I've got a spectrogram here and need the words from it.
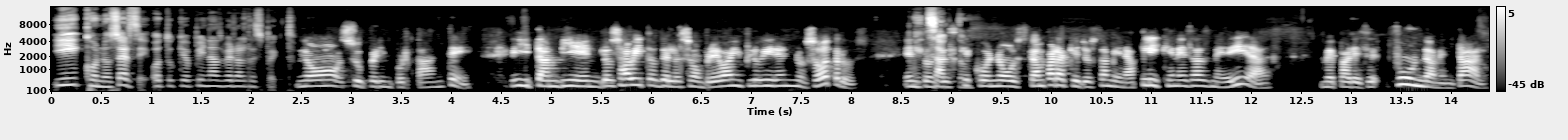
y conocerse. ¿O tú qué opinas, ver al respecto? No, súper importante. Y también los hábitos de los hombres va a influir en nosotros. Entonces, que conozcan para que ellos también apliquen esas medidas me parece fundamental.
